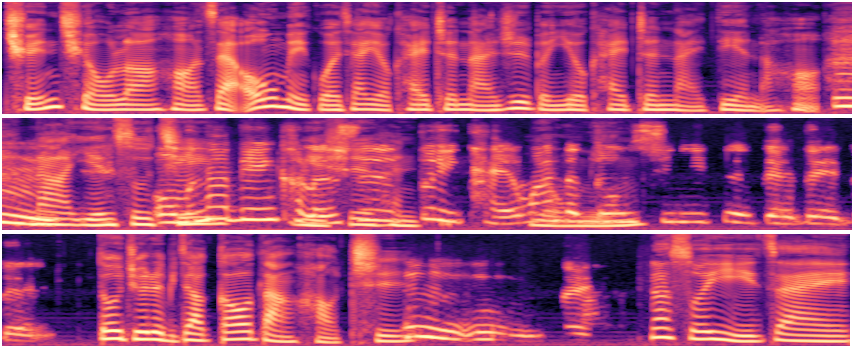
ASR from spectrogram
全球了哈，在欧美国家有开珍奶，日本也有开珍奶店了哈。嗯，那盐酥鸡，我们那边可能是对台湾的东西，对对对对，都觉得比较高档好吃。嗯嗯，对。那所以在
